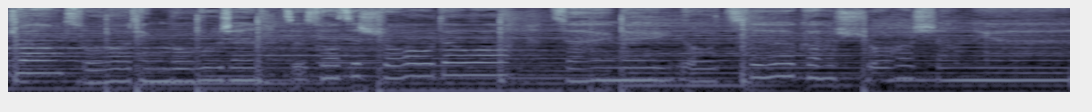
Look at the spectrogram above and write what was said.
装作听不见？自作自受的我，再没有资格说想念。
